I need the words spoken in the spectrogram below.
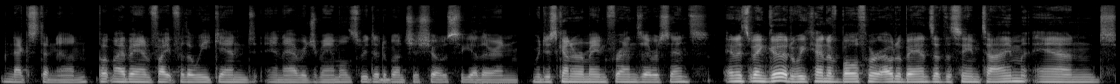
next to none. But my band, Fight for the Weekend and Average Mammals, we did a bunch of shows together and we just kind of remained friends ever since. And it's been good. We kind of both were out of bands at the same time and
